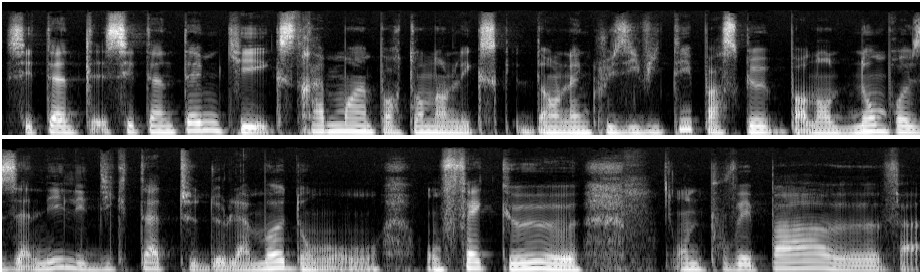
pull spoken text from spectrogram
c'est un, thème qui est extrêmement important dans l'inclusivité parce que pendant de nombreuses années, les dictates de la mode ont, fait que euh, on ne pouvait pas, enfin,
